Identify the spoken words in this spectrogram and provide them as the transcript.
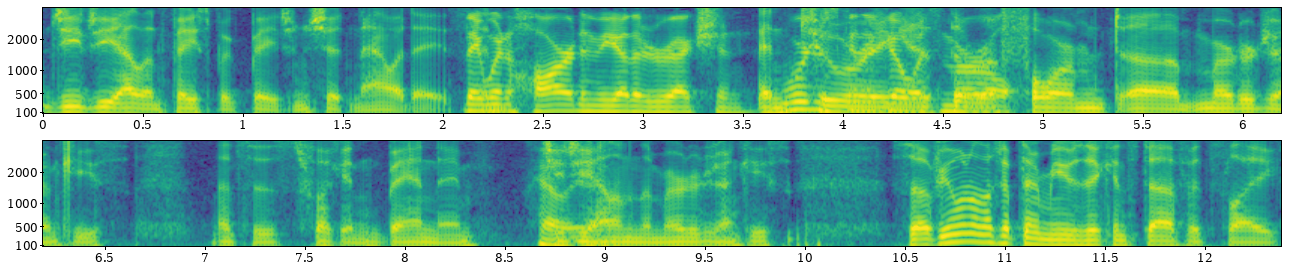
GG Allin Facebook page and shit nowadays. They And- went hard in the other direction. and We're just touring go as with the Merle. Reformed uh, Murder Junkies. That's his fucking band name. GG yeah. Allin and the Murder Junkies. So if you want to look up their music and stuff, it's like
